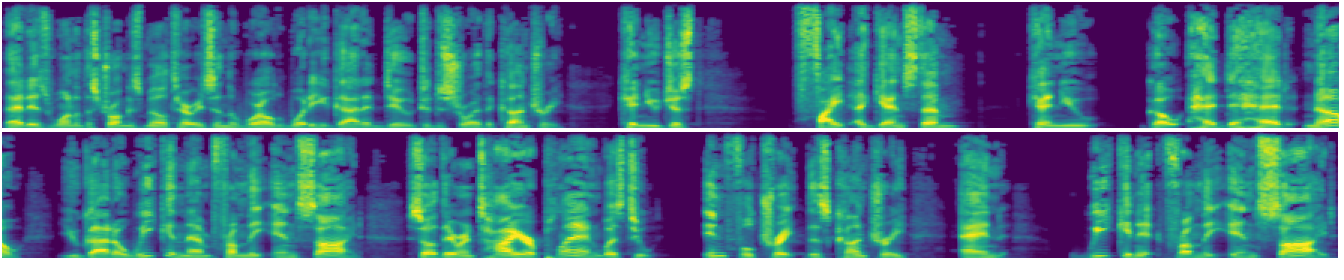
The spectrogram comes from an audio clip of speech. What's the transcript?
that is one of the strongest militaries in the world, what do you got to do to destroy the country? Can you just fight against them? Can you go head to head? No, you got to weaken them from the inside. So their entire plan was to infiltrate this country and weaken it from the inside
